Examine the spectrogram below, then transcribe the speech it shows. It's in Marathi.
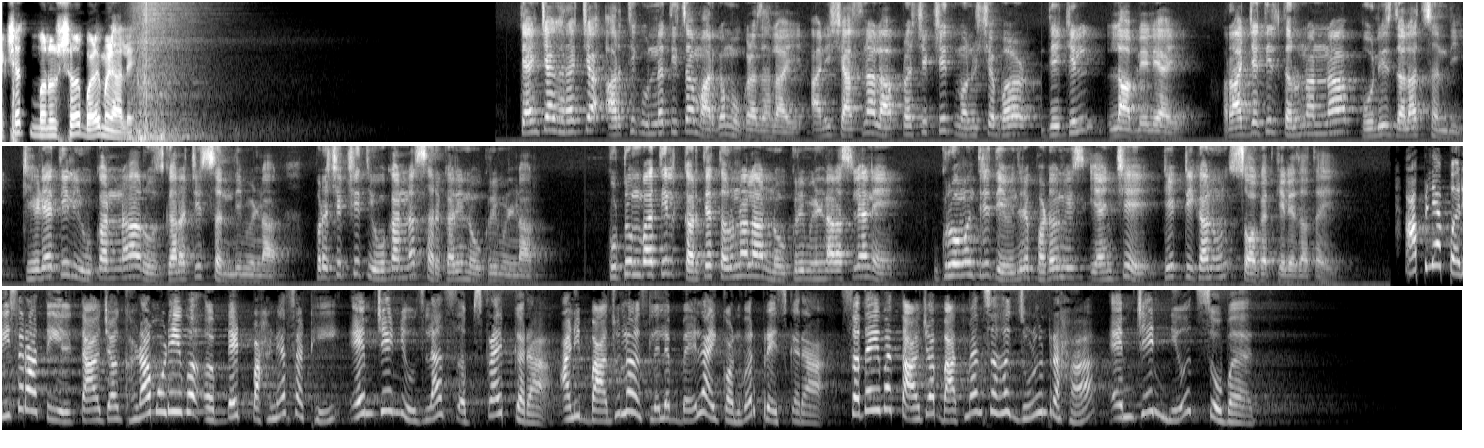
प्रशिक्षित मनुष्यबळ मिळाले. त्यांच्या घराच्या आर्थिक उन्नतीचा मार्ग मोकळा झाला आहे आणि शासनाला प्रशिक्षित मनुष्यबळ देखील लाभलेले आहे. राज्यातील तरुणांना पोलीस दलात संधी खेड्यातील युवकांना रोजगाराची संधी मिळणार प्रशिक्षित युवकांना सरकारी नोकरी मिळणार. कुटुंबातील कर्त्या तरुणाला नोकरी मिळणार असल्याने गृहमंत्री देवेंद्र फडणवीस यांचे ठिकठिकाणून स्वागत केले जात आहे. आपल्या परिसरातील ताज्या घडामोडी व अपडेट पाहण्यासाठी एम जे न्यूजला सबस्क्राईब करा आणि बाजूला असलेल्या बेल आयकॉनवर प्रेस करा. सदैव ताज्या बातम्यांसह जुळून रहा एम जे न्यूज सोबत.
